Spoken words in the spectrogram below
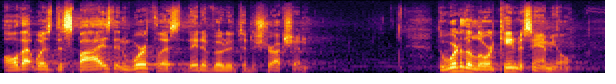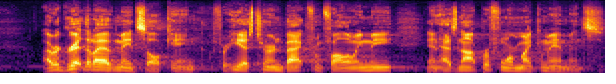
All that was despised and worthless they devoted to destruction. The word of the Lord came to Samuel I regret that I have made Saul king, for he has turned back from following me and has not performed my commandments.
